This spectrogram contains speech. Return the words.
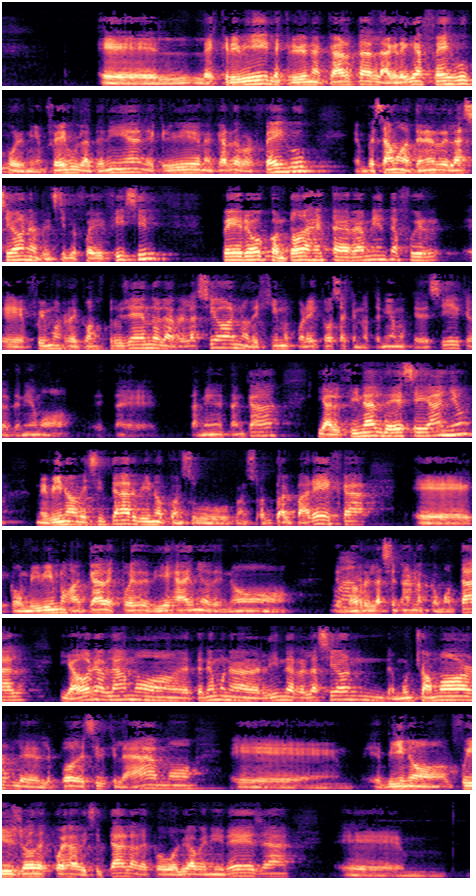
eh, le escribí, le escribí una carta, la agregué a Facebook, porque ni en Facebook la tenía, le escribí una carta por Facebook, empezamos a tener relación, al principio fue difícil, pero con todas estas herramientas fui eh, fuimos reconstruyendo la relación, nos dijimos por ahí cosas que no teníamos que decir, que la teníamos eh, también estancada, y al final de ese año me vino a visitar, vino con su, con su actual pareja, eh, convivimos acá después de 10 años de no, de no relacionarnos como tal, y ahora hablamos, tenemos una linda relación de mucho amor, le, le puedo decir que la amo. Eh, eh, vino, fui yo después a visitarla, después volvió a venir ella, eh,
